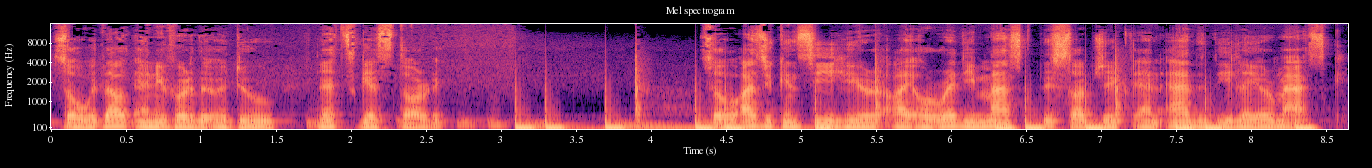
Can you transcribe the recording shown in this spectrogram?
So without any further ado, let's get started. So as you can see here, I already masked the subject and added a layer mask.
